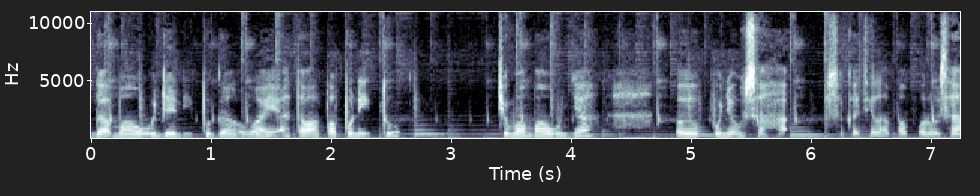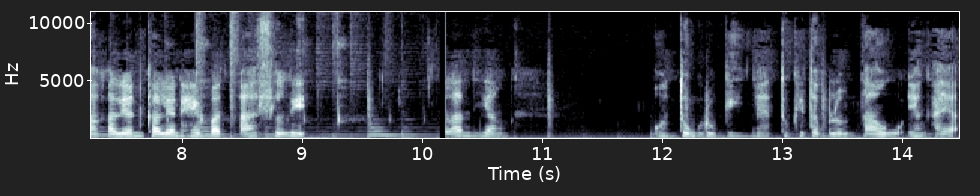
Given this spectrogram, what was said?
nggak mau jadi pegawai atau apa pun itu. Cuma maunya uh, punya usaha sekecil apa pun usaha kalian. Kalian hebat asli. Kalian yang untung ruginya tuh kita belum tahu. Yang kayak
